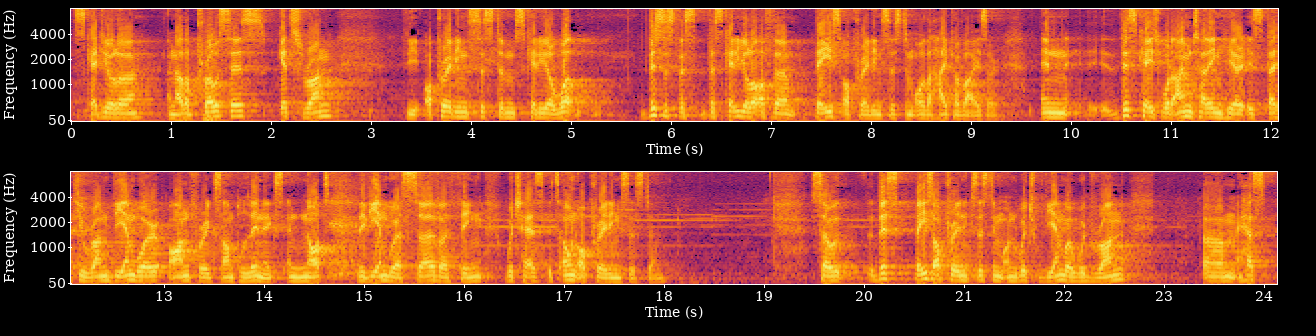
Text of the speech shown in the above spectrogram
scheduler, another process gets run, the operating system scheduler, well, this is the, the, scheduler of the base operating system or the hypervisor. In this case, what I'm telling here is that you run VMware on, for example, Linux and not the VMware server thing, which has its own operating system. So this base operating system on which VMware would run um, has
